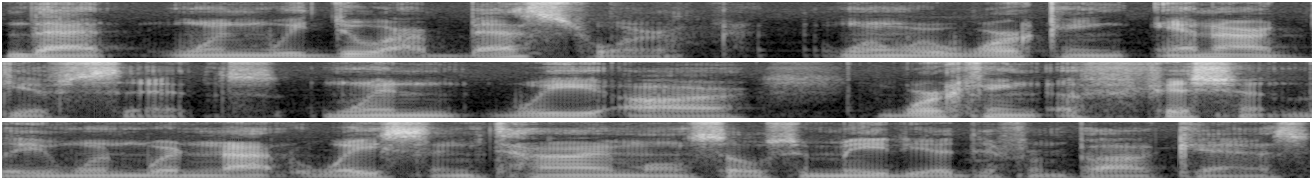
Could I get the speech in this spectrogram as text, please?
that when we do our best work, when we're working in our gift sets, when we are working efficiently, when we're not wasting time on social media, different podcasts,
